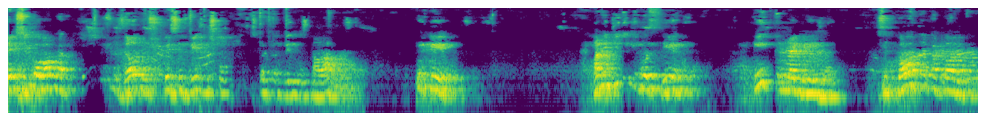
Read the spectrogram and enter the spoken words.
ele se coloca com esses mesmos convites, com essas mesmas palavras. Por quê? À medida que você entra na igreja, se torna católica,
